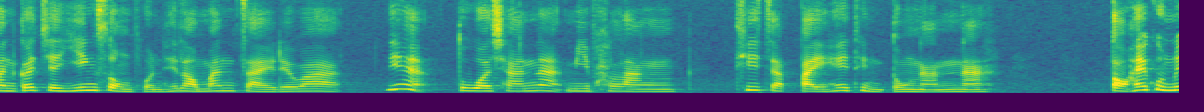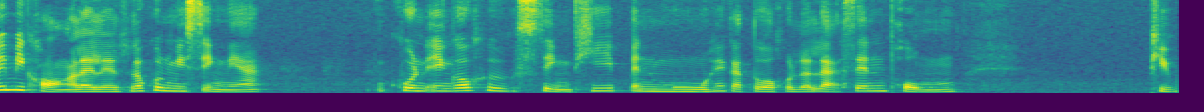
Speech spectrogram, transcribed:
มันก็จะยิ่งส่งผลให้เรามั่นใจด้วยว่า เนี่ยตัวฉันน่ะมีพลังที่จะไปให้ถึงตรงนั้นนะ ต่อให้คุณไม่มีของอะไรเลย แล้วคุณมีสิ่งเนี้ย คุณเองก็คือสิ่งที่เป็นมูให้กับตัวคุณแล้วแหละ เส้นผม ผิว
